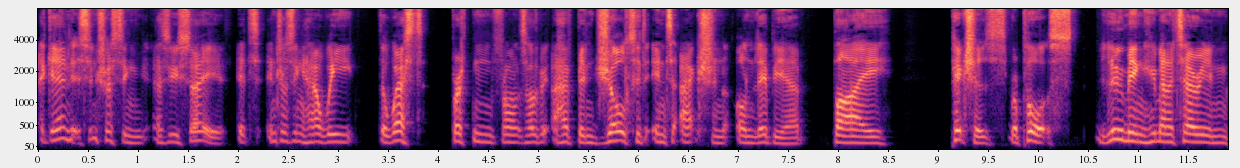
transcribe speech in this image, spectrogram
Again, it's interesting, as you say, it's interesting how we, the West, Britain, France, have been jolted into action on Libya by pictures, reports, looming humanitarian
